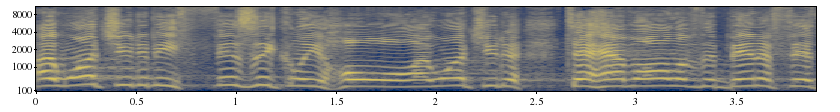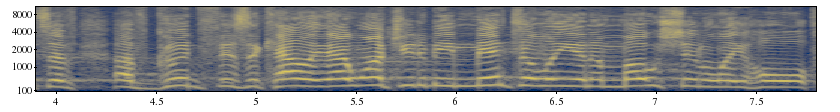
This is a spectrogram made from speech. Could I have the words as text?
I want you to be physically whole. I want you to, to have all of the benefits of, of good physicality. I want you to be mentally and emotionally whole,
